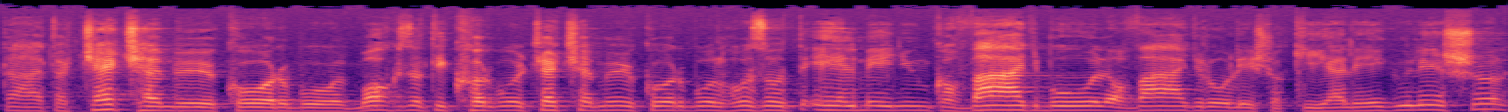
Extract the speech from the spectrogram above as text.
tehát a csecsemőkorból, magzati korból, csecsemőkorból hozott élményünk a vágyból, a vágyról és a kielégülésről.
